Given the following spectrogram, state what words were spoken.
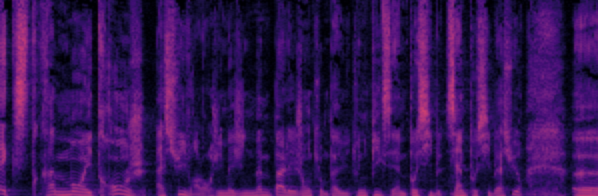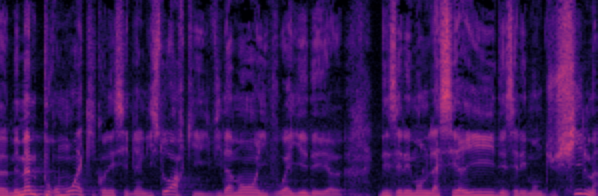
extrêmement étranges à suivre. Alors j'imagine même pas les gens qui n'ont pas vu Twin Peaks, c'est impossible, c'est impossible à suivre. Euh, mais même pour moi qui connaissais bien l'histoire, qui évidemment y voyait des, euh, éléments de la série, des éléments du film,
